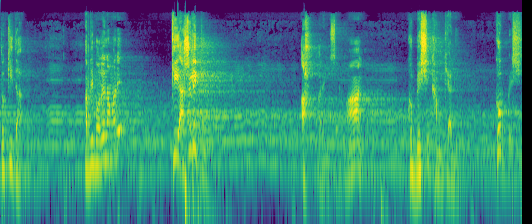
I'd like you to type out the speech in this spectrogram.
তো কি তা? আপনি বলেন আমারে, কি, আসলে কি? আহ, আরে মুসলমান। খুব বেশি খামখেয়ালি। খুব বেশি।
